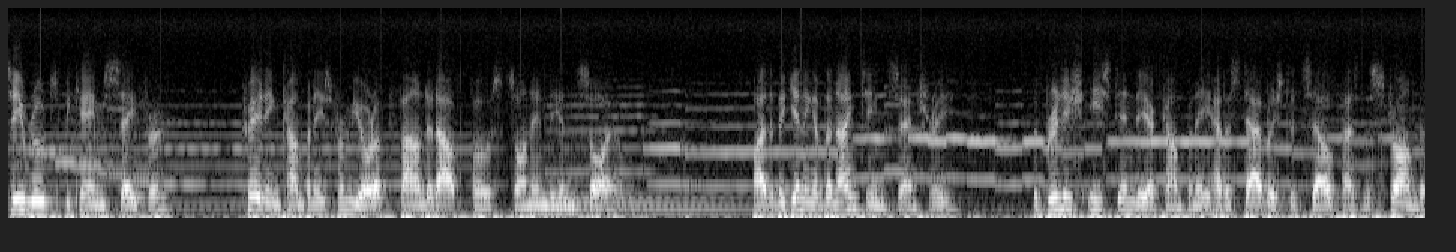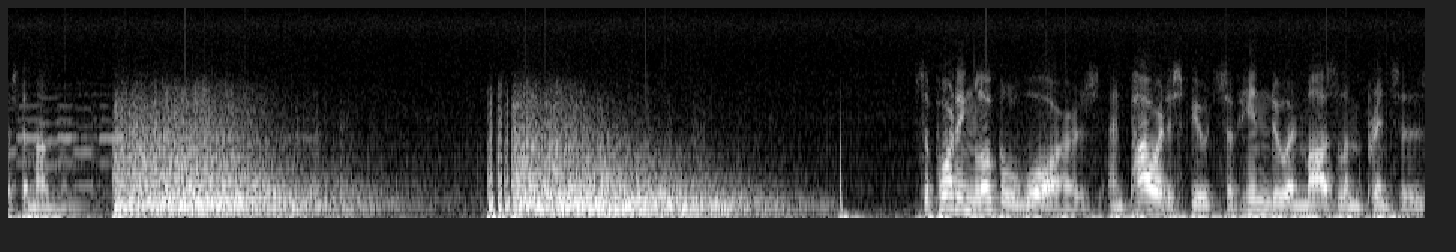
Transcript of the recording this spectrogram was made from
sea routes became safer, trading companies from Europe founded outposts on Indian soil. By the beginning of the 19th century, the British East India Company had established itself as the strongest among them. Supporting local wars and power disputes of Hindu and Muslim princes,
